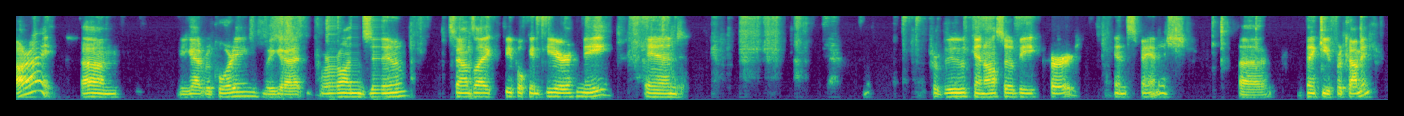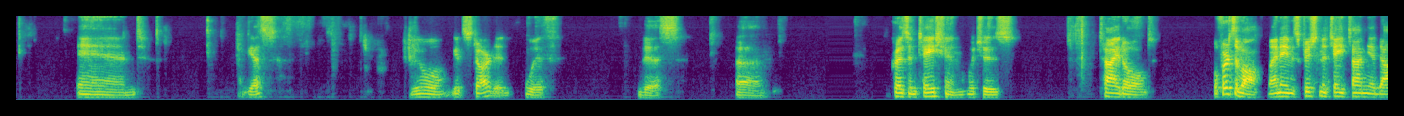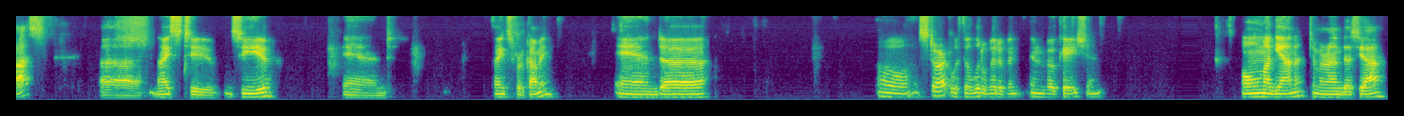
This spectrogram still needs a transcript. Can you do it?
All right. Um, we got recording. We got we're on Zoom. Sounds like people can hear me, and Prabhu can also be heard in Spanish. Uh, thank you for coming, and I guess we will get started with this uh, presentation, which is titled, well, first of all, my name is Krishna Chaitanya Das. Uh, nice to see you and thanks for coming. And uh, I'll start with a little bit of an invocation. Om Agana Timarandasya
